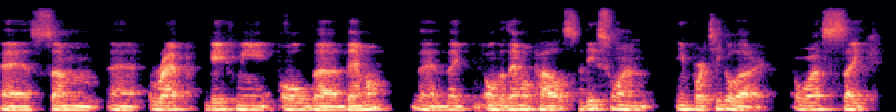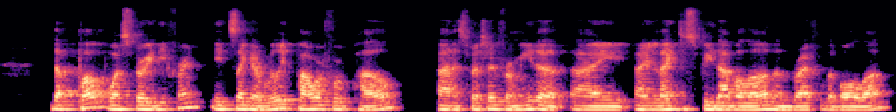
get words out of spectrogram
uh, some uh, rep gave me all the demo, the, like all the demo paddles. This one in particular was like the pop was very different. It's like a really powerful paddle, and especially for me that I I like to speed up a lot and rifle the ball up.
